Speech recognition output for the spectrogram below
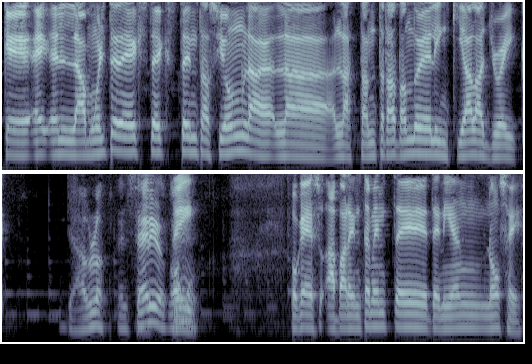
que eh, la muerte de XX Tentación la, la, la están tratando de linkear a Drake. Diablo, ¿en serio? ¿Cómo? Sí. Porque eso, aparentemente tenían, no sé,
